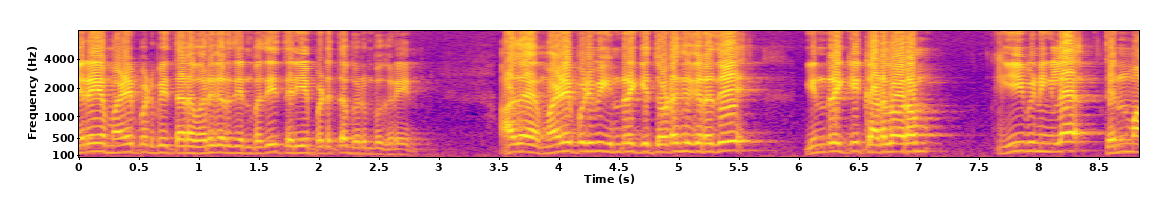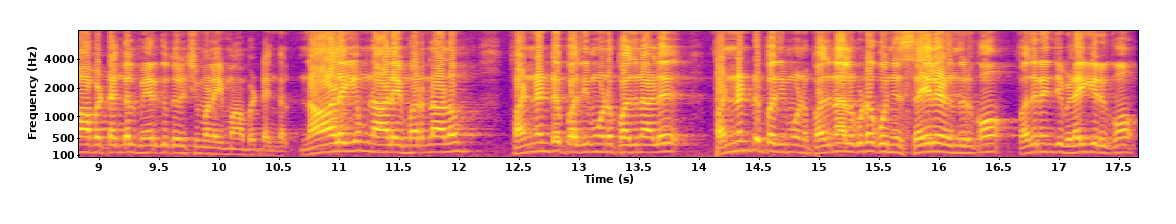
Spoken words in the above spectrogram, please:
நிறைய மழைப்பிடிப்பை தர வருகிறது என்பதை தெரியப்படுத்த விரும்புகிறேன். ஆக மழைப்பிடிவு இன்றைக்கு தொடங்குகிறது. இன்றைக்கு கடலோரம் ஈவினிங்கில் தென் மாவட்டங்கள் மேற்கு தொடர்ச்சி மலை மாவட்டங்கள். நாளையும் நாளை மறுநாளும் பன்னெண்டு பதிமூணு பதினாலு பன்னெண்டு பதிமூணு பதினாலு கூட கொஞ்சம் செயலிழந்திருக்கும் பதினஞ்சு விலகி இருக்கும்.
